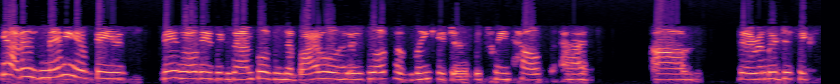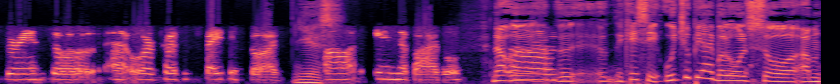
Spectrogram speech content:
yeah, there's many of these these all these examples in the Bible. There's lots of linkages between health and um, the religious experience or uh, or a person's faith in God yes. Uh, in the Bible. Now, uh, um, uh, Kaysie, would you be able also? Um,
